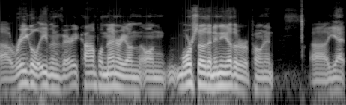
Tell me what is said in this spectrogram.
Uh, Regal even very complimentary on on more so than any other opponent. Uh, yet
